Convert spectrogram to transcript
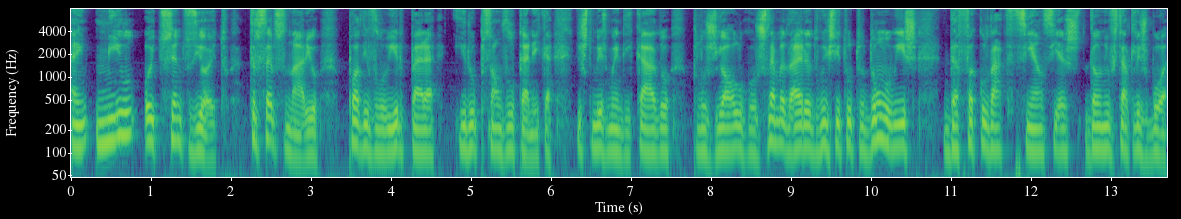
em 1808. Terceiro cenário, pode evoluir para erupção vulcânica. Isto mesmo é indicado pelo geólogo José Madeira, do Instituto Dom Luís, da Faculdade de Ciências da Universidade de Lisboa.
